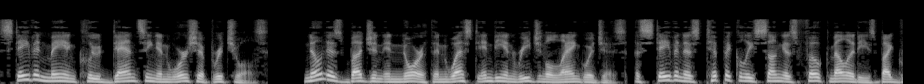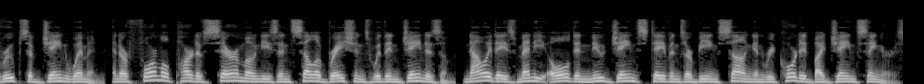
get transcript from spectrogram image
Stavan may include dancing and worship rituals. Known as bhajan in North and West Indian regional languages, a stavan is typically sung as folk melodies by groups of Jain women, and are formal part of ceremonies and celebrations within Jainism. Nowadays, many old and new Jain stavans are being sung and recorded by Jain singers.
